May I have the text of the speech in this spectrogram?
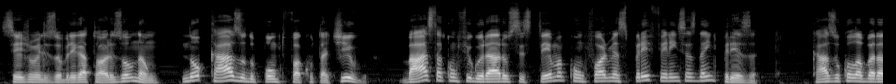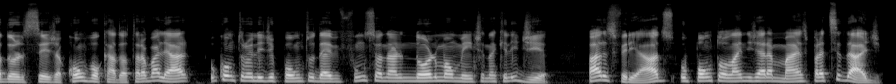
sejam eles obrigatórios ou não. No caso do ponto facultativo, basta configurar o sistema conforme as preferências da empresa. Caso o colaborador seja convocado a trabalhar, o controle de ponto deve funcionar normalmente naquele dia. Para os feriados, o ponto online gera mais praticidade,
